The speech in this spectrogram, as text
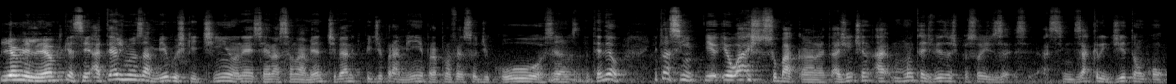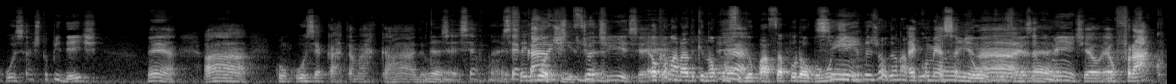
e eu me lembro que assim, até os meus amigos que tinham né, esse relacionamento tiveram que pedir para mim, para professor de curso, É. entendeu? Então assim, eu, eu acho isso bacana. A gente, muitas vezes as pessoas assim, desacreditam o concurso, é uma estupidez. Né? Ah, concurso é carta marcada. É, isso é, isso é, é, isso é é cara, idiotice, né? idiotice. É o camarada que não conseguiu passar por algum motivo e jogando a Aí começa a minar, outros, né? exatamente. É, o- é o fraco,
